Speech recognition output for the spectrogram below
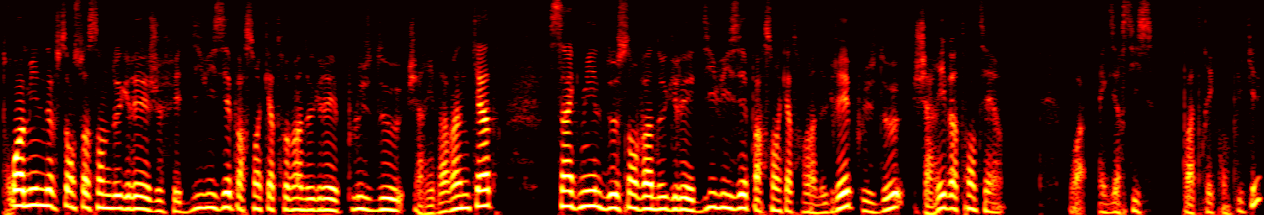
3960 degrés, je fais diviser par 180 degrés plus 2, j'arrive à 24. 5220 degrés divisé par 180 degrés plus 2, j'arrive à 31. Voilà, exercice pas très compliqué.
